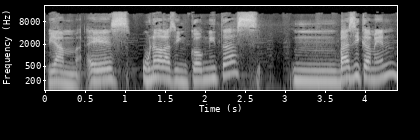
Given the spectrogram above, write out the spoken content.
Aviam, és una de les incògnites mm, bàsicament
